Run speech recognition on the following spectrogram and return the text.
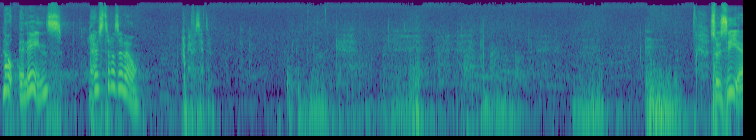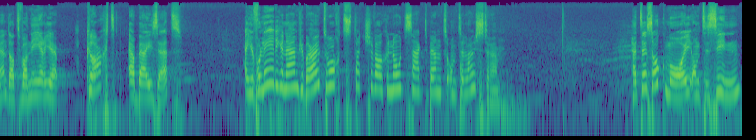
nou, ineens luisteren ze wel. Ga even zitten. Zo zie je dat wanneer je kracht erbij zet en je volledige naam gebruikt wordt, dat je wel genoodzaakt bent om te luisteren. Het is ook mooi om te zien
